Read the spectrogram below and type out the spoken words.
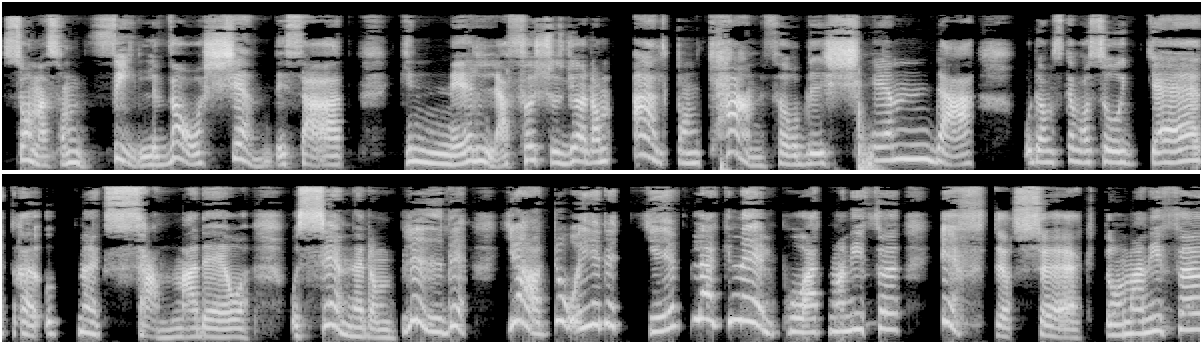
sådana som vill vara kändisar att gnälla. Först så gör de allt de kan för att bli kända och de ska vara så jädra uppmärksammade och, och sen när de blir det, ja då är det ett jävla gnäll på att man är för eftersökt och man är för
